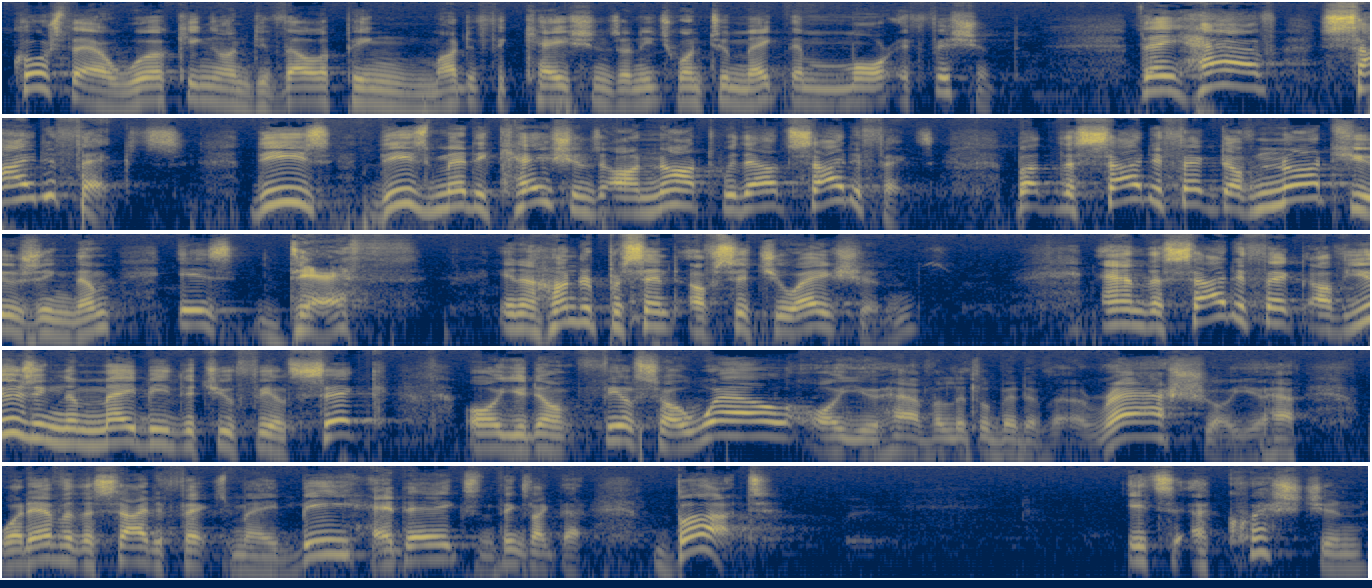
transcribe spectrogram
Of course, they are working on developing modifications on each one to make them more efficient. They have side effects. These, these medications are not without side effects. But the side effect of not using them is death in 100% of situations. And the side effect of using them may be that you feel sick, or you don't feel so well, or you have a little bit of a rash, or you have whatever the side effects may be, headaches and things like that. But it's a question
